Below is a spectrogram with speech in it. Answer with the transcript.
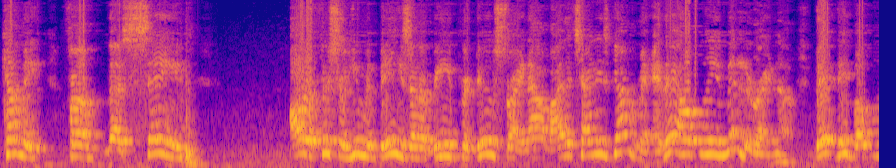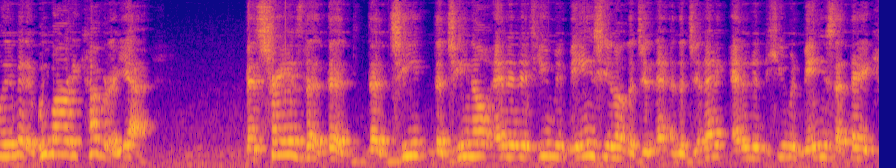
coming from the same artificial human beings that are being produced right now by the Chinese government. And they openly admitted it right now. They, they've openly admitted We've already covered it. Yeah. The trans, the the the gene, the genome edited human beings, you know, the genetic, the genetic edited human beings that they,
